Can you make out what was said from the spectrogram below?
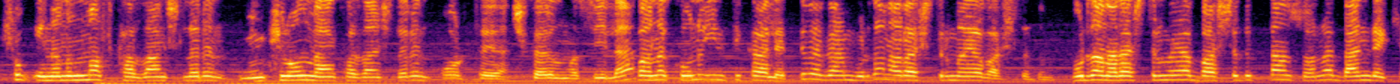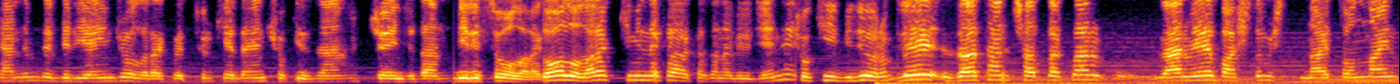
çok inanılmaz kazançların, mümkün olmayan kazançların ortaya çıkarılmasıyla bana konu intikal etti ve ben buradan araştırmaya başladım. Buradan araştırmaya başladıktan sonra ben de kendim de bir yayıncı olarak ve Türkiye'de en çok izlenen 3 yayıncıdan birisi olarak doğal olarak kimin ne kadar kazanabileceğini çok iyi biliyorum ve zaten çatlaklar vermeye başlamıştı. Night Online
